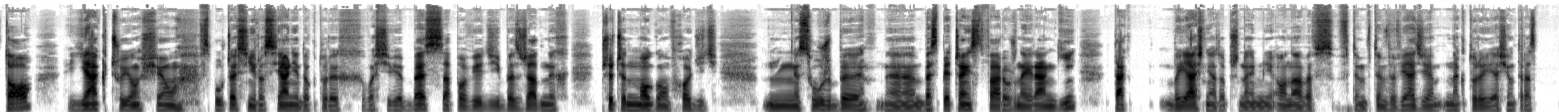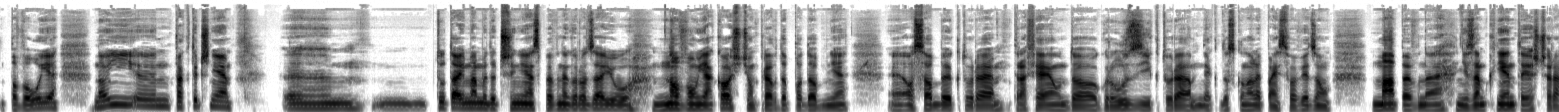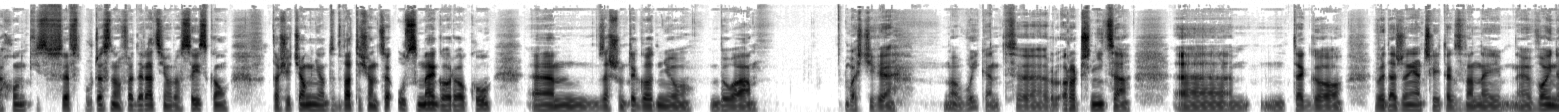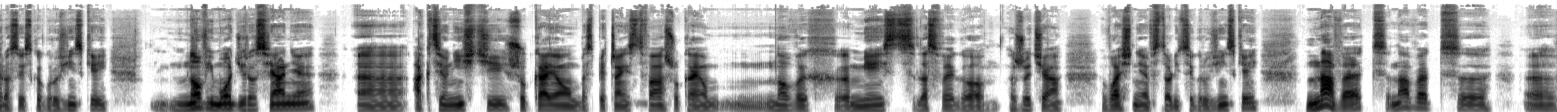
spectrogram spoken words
to, jak czują się współcześni Rosjanie, do których właściwie bez zapowiedzi, bez żadnych przyczyn mogą wchodzić mm, służby e, bezpieczeństwa różnej rangi. Tak wyjaśnia to przynajmniej ona w, tym, w tym wywiadzie, na który ja się teraz powołuję. No i faktycznie Tutaj mamy do czynienia z pewnego rodzaju nową jakością prawdopodobnie. E, osoby, które trafiają do Gruzji, która, jak doskonale Państwo wiedzą, ma pewne niezamknięte jeszcze rachunki ze współczesną Federacją Rosyjską. To się ciągnie od 2008 roku. W zeszłym tygodniu była właściwie no, w weekend, e, rocznica e, tego wydarzenia, czyli tak zwanej e, wojny rosyjsko-gruzińskiej. Nowi młodzi Rosjanie, akcjoniści szukają bezpieczeństwa, szukają nowych miejsc dla swojego życia właśnie w stolicy gruzińskiej. Nawet, nawet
